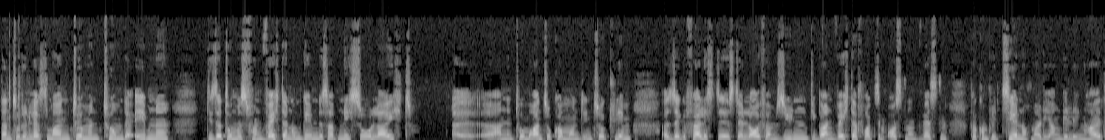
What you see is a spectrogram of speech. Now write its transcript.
dann zu den letzten beiden Türmen. Turm der Ebene. Dieser Turm ist von Wächtern umgeben, deshalb nicht so leicht äh, an den Turm ranzukommen und ihn zu erklimmen. Also der gefährlichste ist der Läufer im Süden. Die beiden Wächterfracks im Osten und Westen verkomplizieren nochmal die Angelegenheit.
